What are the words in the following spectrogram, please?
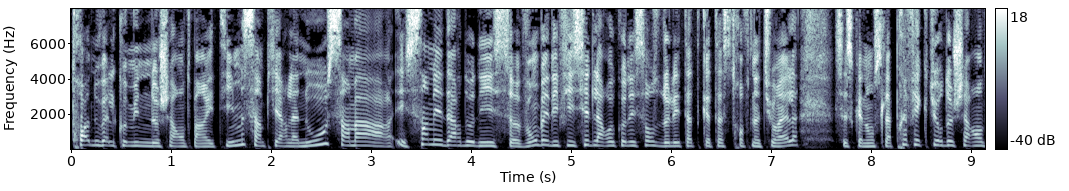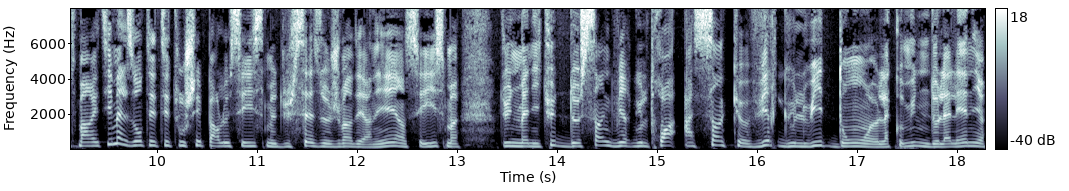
Trois nouvelles communes de Charente-Maritime, Saint-Pierre-Lanou, Saint-Marc et Saint-Médard-d'Onis vont bénéficier de la reconnaissance de l'état de catastrophe naturelle. C'est ce qu'annonce la préfecture de Charente-Maritime. Elles ont été touchées par le séisme du 16 juin dernier, un séisme d'une magnitude de 5,3 à 5,8 dont euh, la commune de La Laigne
